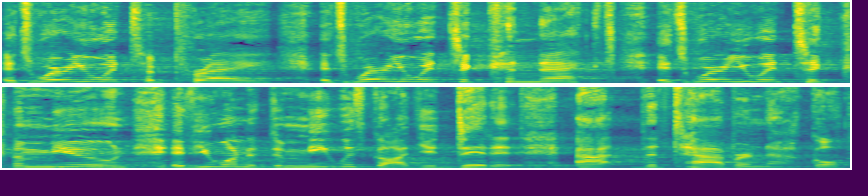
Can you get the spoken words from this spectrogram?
It's where you went to pray. It's where you went to connect. It's where you went to commune. If you wanted to meet with God, you did it at the tabernacle.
